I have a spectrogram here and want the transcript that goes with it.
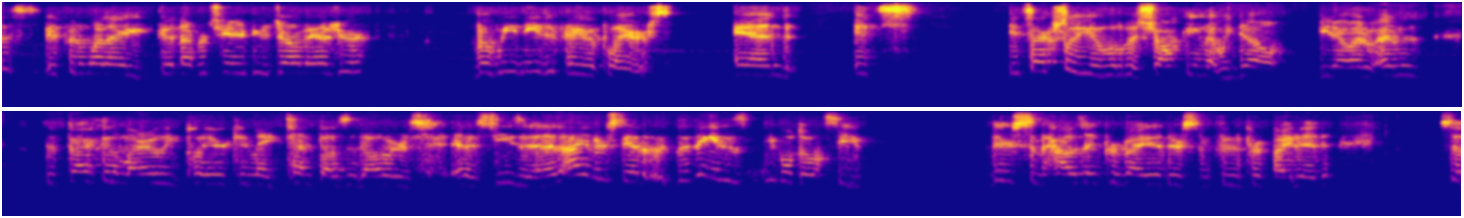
this. If and when I get an opportunity to be a general manager, but we need to pay the players, and it's it's actually a little bit shocking that we don't. You know, and, and the fact that a minor league player can make ten thousand dollars in a season, and I understand. The thing is, people don't see there's some housing provided, there's some food provided. So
